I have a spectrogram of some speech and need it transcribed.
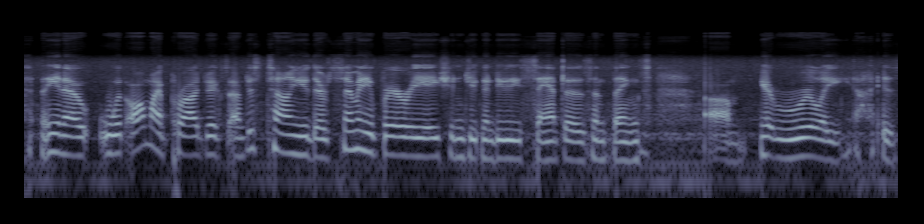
you know with all my projects I'm just telling you there's so many variations you can do these Santas and things. Um, it really is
